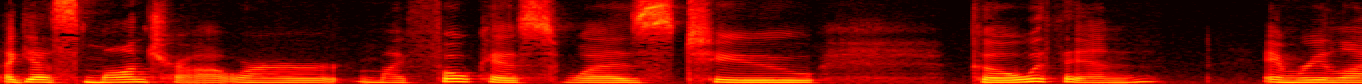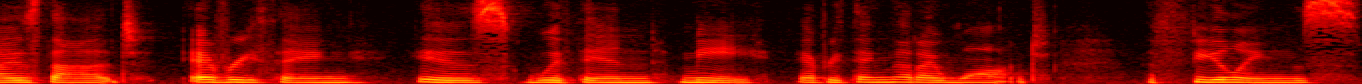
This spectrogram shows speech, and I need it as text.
I guess, mantra or my focus was to go within and realize that everything is within me, everything that I want, the feelings,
